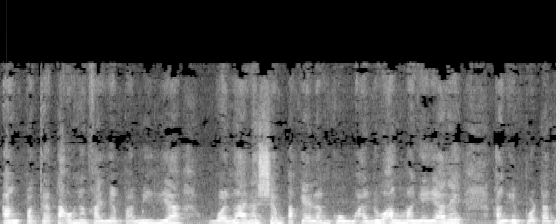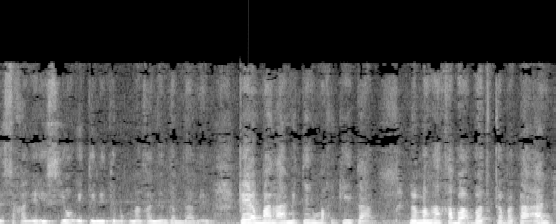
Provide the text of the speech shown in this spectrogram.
ang pagkatao ng kanyang pamilya, wala na siyang pakialam kung ano ang mangyayari, ang importante sa kanya is yung itinitibok ng kanyang damdamin. Kaya marami tayong makikita na mga kabat kabataan,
